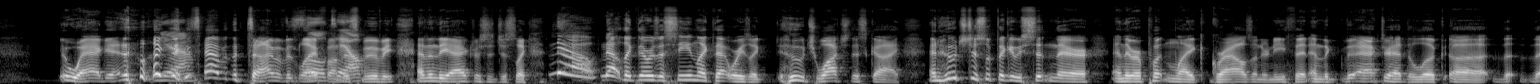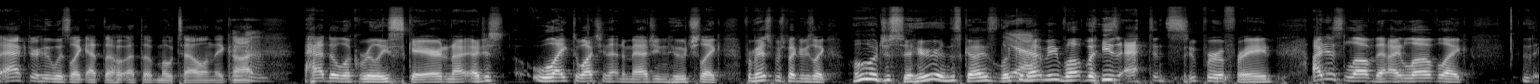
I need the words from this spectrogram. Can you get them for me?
wagging. Like Yeah. he's having the time of his life little on this movie. And then the actress is just like no no. Like there was a scene like that where he's like hooch watch this guy. And hooch just looked like he was sitting there and they were putting like growls underneath it. And the, the actor had to look uh the, the actor who was like at the at the motel and they caught Mm-hmm. had to look really scared. And I, I just liked watching that and imagining hooch like from his perspective he's like oh I just sit here and this guy's looking Yeah. at me but, but he's acting super afraid. I just love that. I love like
